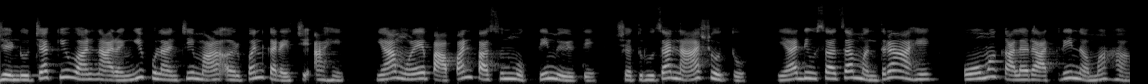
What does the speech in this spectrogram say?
झेंडूच्या किंवा नारंगी फुलांची माळ अर्पण करायची आहे. यामुळे पापांपासून मुक्ती मिळते. शत्रूचा नाश होतो. या दिवसाचा मंत्र आहे ओम कालरात्री नमहा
